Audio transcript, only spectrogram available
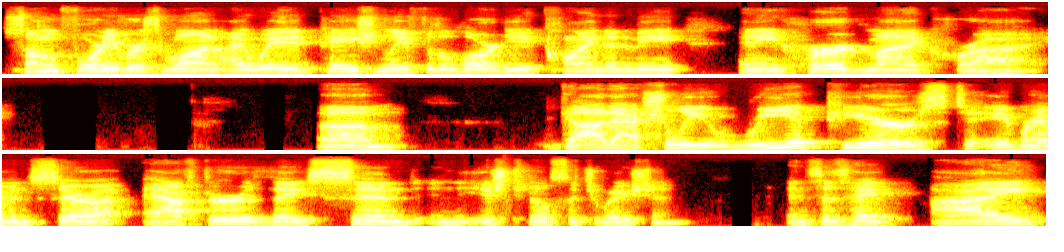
Psalm 40, verse 1 I waited patiently for the Lord. He inclined unto me and he heard my cry. Um, God actually reappears to Abraham and Sarah after they sinned in the Ishmael situation and says, Hey, I,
